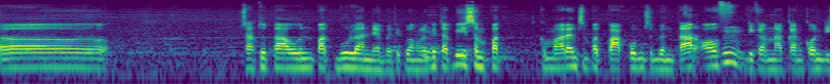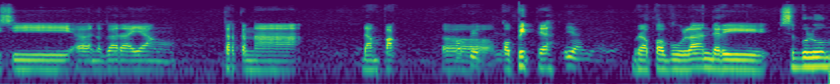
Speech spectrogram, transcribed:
Eh, satu tahun empat bulan ya berarti kurang lebih. Iya. Tapi sempat kemarin sempat vakum sebentar off Hmm. dikarenakan kondisi eh, negara yang terkena dampak eh, Covid, COVID ya Iya, iya, iya. berapa bulan dari sebelum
